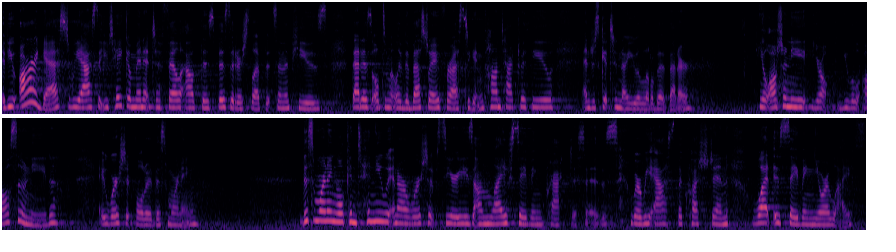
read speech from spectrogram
If you are a guest, we ask that you take a minute to fill out this visitor slip that's in the pews. That is ultimately the best way for us to get in contact with you and just get to know you a little bit better. You'll also need, you will also need a worship folder this morning. This morning, we'll continue in our worship series on life saving practices, where we ask the question What is saving your life?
